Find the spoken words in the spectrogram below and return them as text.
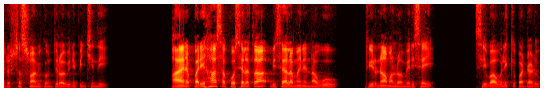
కృష్ణస్వామి గొంతులో వినిపించింది. ఆయన పరిహాస కుశలత విశాలమైన నవ్వు తిరునామంలో మెరిశాయి. శివ ఉలిక్కిపడ్డాడు.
